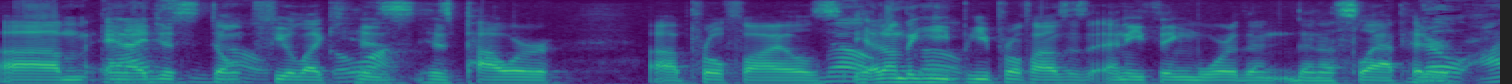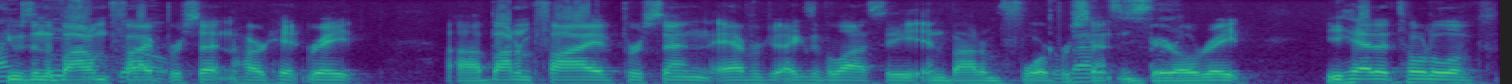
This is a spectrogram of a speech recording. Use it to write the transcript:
Um, and I just don't no. feel like Go his on. his power uh, profiles. No, I don't think he, he profiles as anything more than, than a slap hitter. No, he was in the bottom five percent in hard hit rate, uh, bottom five percent average exit velocity, and bottom four percent in barrel rate. He had a total of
